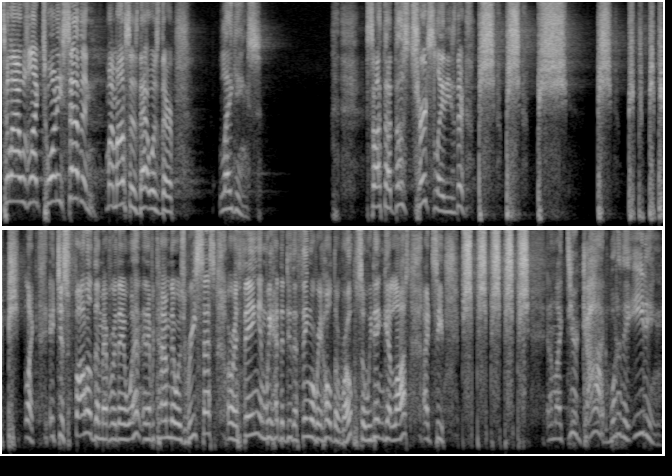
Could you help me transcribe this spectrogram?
till I was like 27. My mom says that was their leggings. So I thought those church ladies, they're psh, psh, psh, psh, psh, like it just followed them everywhere they went. And every time there was recess or a thing, and we had to do the thing where we hold the rope so we didn't get lost, I'd see psh, psh, psh, psh, psh. and I'm like, dear God, what are they eating?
